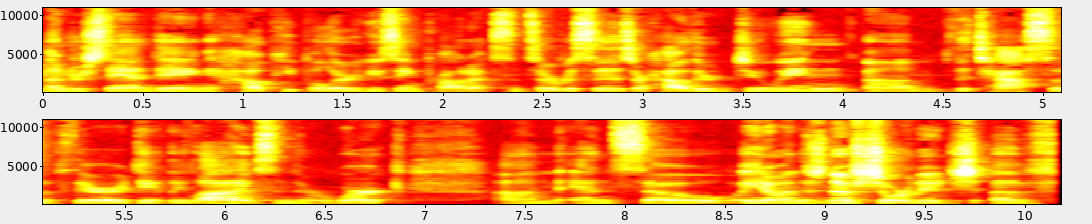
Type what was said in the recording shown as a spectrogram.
mm. understanding how people are using products and services, or how they're doing um, the tasks of their daily lives and their work. Um, and so, you know, and there's no shortage of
